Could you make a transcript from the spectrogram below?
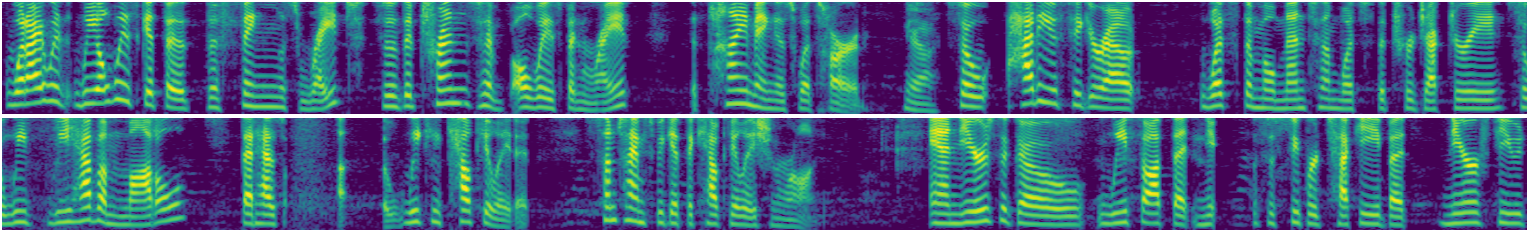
what I would we always get the the things right. So the trends have always been right. The timing is what's hard. Yeah. So how do you figure out what's the momentum, what's the trajectory? So we we have a model that has uh, we can calculate it. Sometimes we get the calculation wrong. And years ago, we thought that ne- this is super techy, but near field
